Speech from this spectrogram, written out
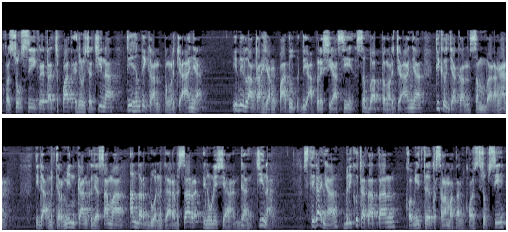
konstruksi kereta cepat Indonesia Cina dihentikan pengerjaannya. Ini langkah yang patut diapresiasi sebab pengerjaannya dikerjakan sembarangan. Tidak mencerminkan kerjasama antar dua negara besar Indonesia dan Cina Setidaknya berikut catatan Komite Keselamatan Konstruksi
